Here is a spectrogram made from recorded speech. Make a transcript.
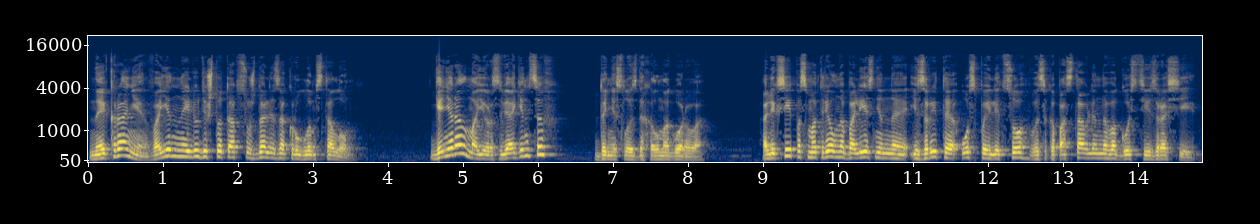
На экране военные люди что-то обсуждали за круглым столом. «Генерал-майор Звягинцев?» – донеслось до Холмогорова. Алексей посмотрел на болезненное, изрытое оспой лицо высокопоставленного гостя из России.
